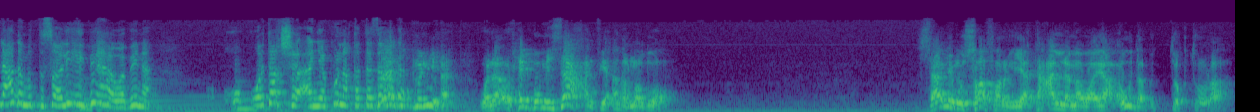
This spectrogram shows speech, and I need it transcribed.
لعدم اتصاله بها وبنا وتخشى أن يكون قد لا تزوج تكمليها ولا أحب مزاحا في هذا الموضوع. سالم سافر ليتعلم ويعود بالدكتوراه.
